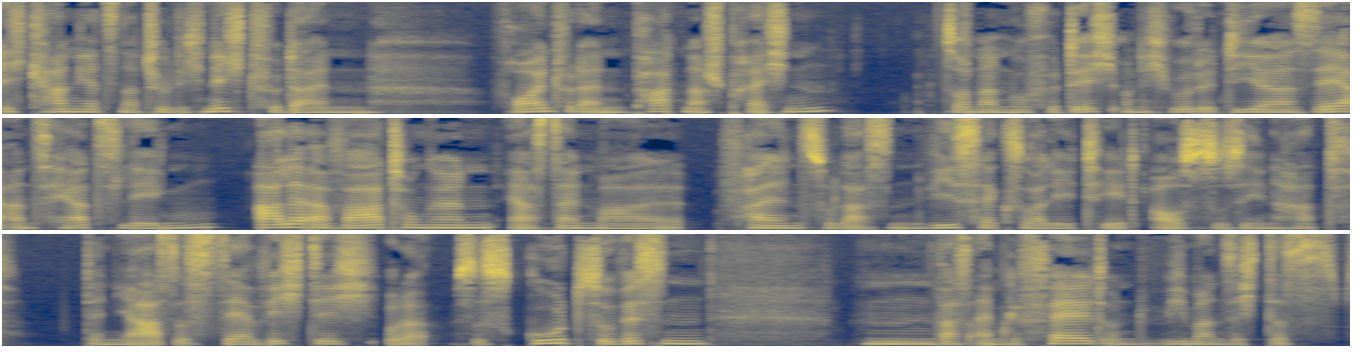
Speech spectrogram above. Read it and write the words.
Ich kann jetzt natürlich nicht für deinen Freund, für deinen Partner sprechen, sondern nur für dich und ich würde dir sehr ans Herz legen, alle Erwartungen erst einmal fallen zu lassen, wie Sexualität auszusehen hat. Denn ja, es ist sehr wichtig oder es ist gut zu wissen, hm, was einem gefällt und wie man sich das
